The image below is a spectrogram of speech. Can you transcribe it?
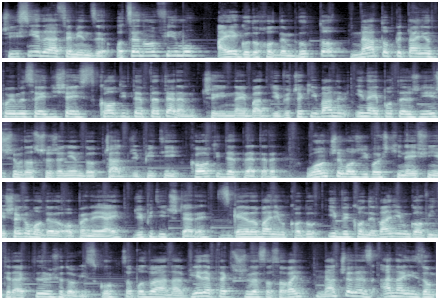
Czy istnieje relacja między oceną filmu a jego dochodem brutto? Na to pytanie odpowiemy sobie dzisiaj z Code Interpreterem, czyli najbardziej wyczekiwanym i najpotężniejszym rozszerzeniem do ChatGPT. Code Interpreter łączy możliwości najsilniejszego modelu OpenAI GPT-4 z generowaniem kodu i wykonywaniem go w interaktywnym środowisku, co pozwala na wiele praktycznych zastosowań na czele z analizą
